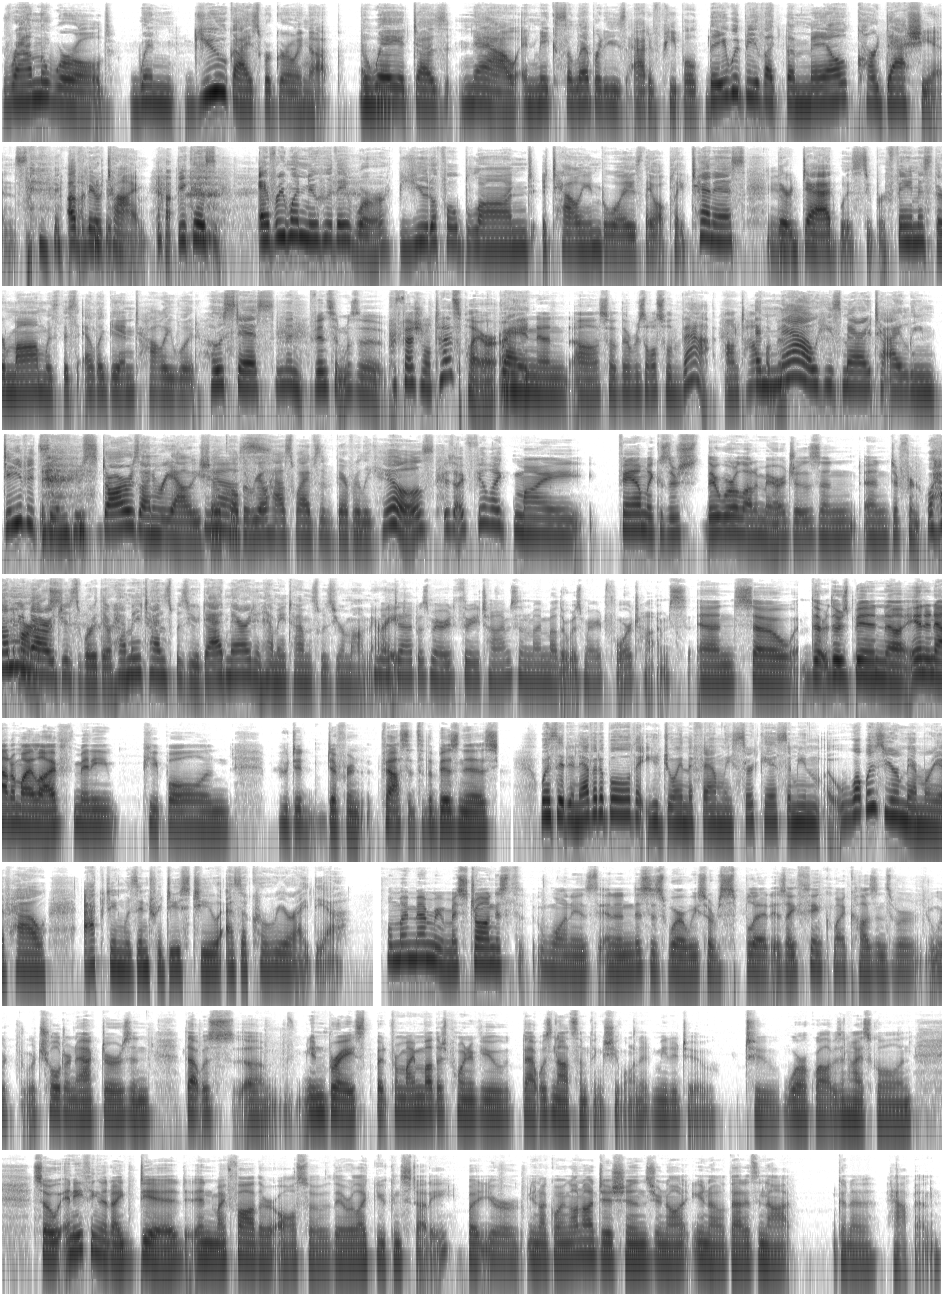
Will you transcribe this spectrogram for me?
ran the world when you guys were growing up the Mhm. way it does now and makes celebrities out of people, they would be like the male Kardashians of their time because everyone knew who they were beautiful, blonde Italian boys. They all played tennis. Their dad was super famous. Their mom was this elegant Hollywood hostess. And then Vincent was a professional tennis player. Right. I mean, and uh, so there was also that on top And of it. now he's married to Eileen Davidson, who stars on a reality show called The Real Housewives of Beverly Hills. I feel like my family because there's there were a lot of marriages and and different. Well, how many parts. marriages were there? How many times was your dad married, and how many times was your mom married? My dad was married three times, and my mother was married four times. And so there, there's been uh, in and out of my life many people and who did different facets of the business. Was it inevitable that you joined the family circus? I mean, what was your memory of how acting was introduced to you as a career idea? Well, my memory, my strongest one is, and, then this is where we sort of split, is I think my cousins were were, were children actors, and that was um, embraced. But from my mother's point of view, that was not something she wanted me to do to work while I was in high school, and so anything that I did, and my father also, they were like, "You can study, but you're you're not going on auditions. You're not, you know, that is not going to happen."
